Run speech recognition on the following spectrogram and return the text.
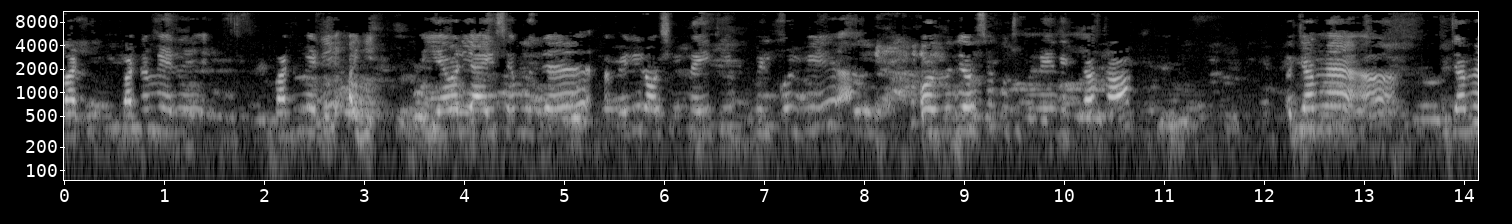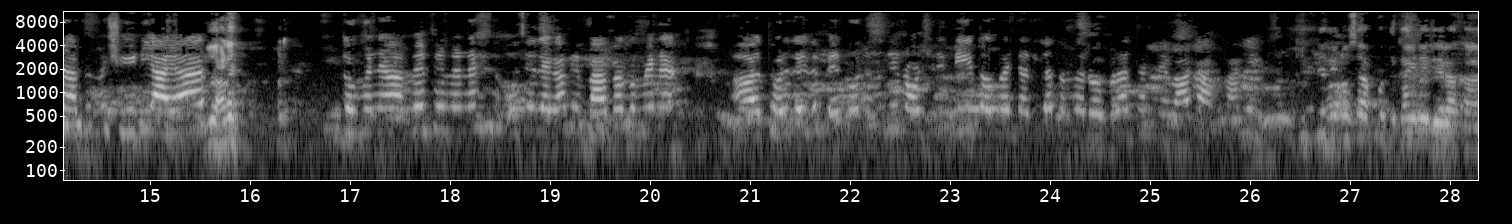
बट बट मेरे बट मेरी ये- वाली आई से मुझे मेरी रोशनी नहीं थी बिल्कुल भी और मुझे उससे कुछ भी नहीं दिखता था। जब मैं जब मैं यहाँ पे मैं सीढ़ी आया तो मैंने यहाँ पे फिर मैंने उसे देखा फिर पापा को मैंने थोड़ी देर से फिर उन्होंने मुझे रोशनी दी तो मैं डर गया तो मैं रो पड़ा। धन्यवाद आपका। कितने दिनों से आपको दिखाई नहीं दे रहा था?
